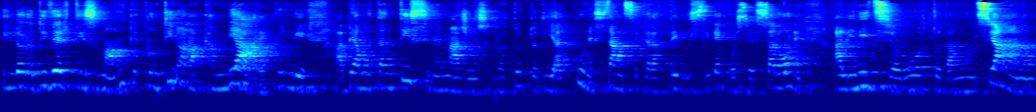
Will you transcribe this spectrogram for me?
il loro divertissement che continuano a cambiare, quindi abbiamo tantissime immagini soprattutto di alcune stanze caratteristiche, questo è il salone all'inizio molto d'annunziano,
